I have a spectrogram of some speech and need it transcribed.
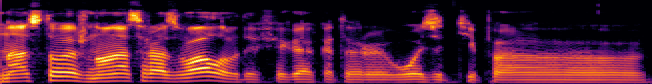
У нас тоже, но у нас развалов дофига, которые возят, типа,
